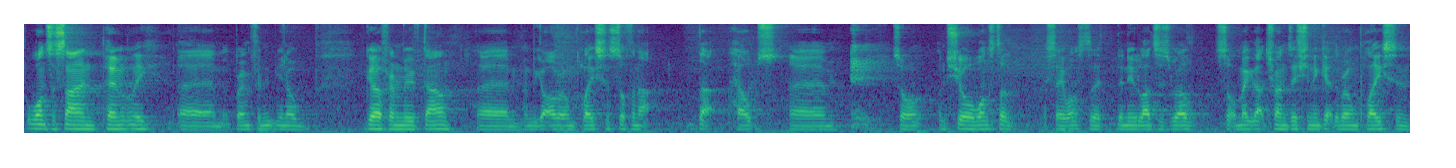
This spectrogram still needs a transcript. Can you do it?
but once I signed permanently um, at Brentford, you know, girlfriend moved down, um, and we got our own place and stuff, and that that helps. Um, so I'm sure once the say once the, the new lads as well sort of make that transition and get their own place and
